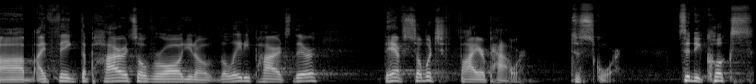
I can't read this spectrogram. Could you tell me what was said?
Um, I think the Pirates overall, you know, the Lady Pirates, they're they have so much firepower to score. Sidney Cooks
